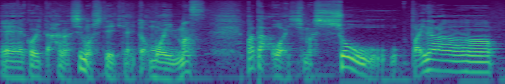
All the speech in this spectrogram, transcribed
えー、こういった話もしていきたいと思います。またお会いしましょう。バイナラー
